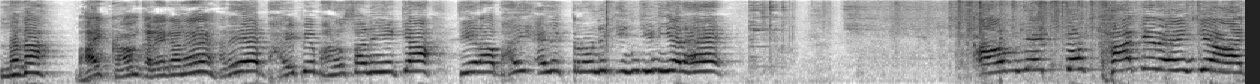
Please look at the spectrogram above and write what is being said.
लगा भाई काम करेगा ना? अरे भाई पे भरोसा नहीं है क्या? तेरा भाई इलेक्ट्रॉनिक इंजीनियर है। आमलेट तो खा के रहेंगे आज।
